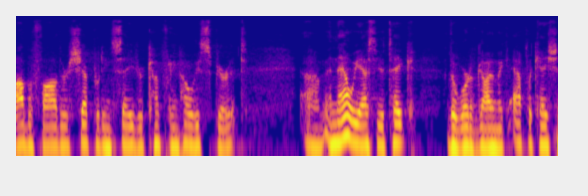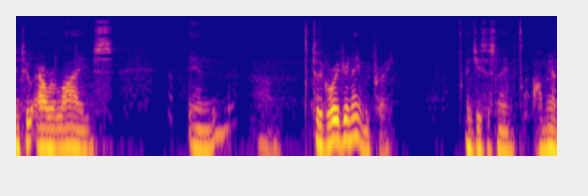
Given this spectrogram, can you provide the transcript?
Abba Father, shepherding Savior, comforting Holy Spirit. Um, and now we ask you to take the Word of God and make application to our lives. And um, to the glory of your name, we pray. In Jesus' name, amen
